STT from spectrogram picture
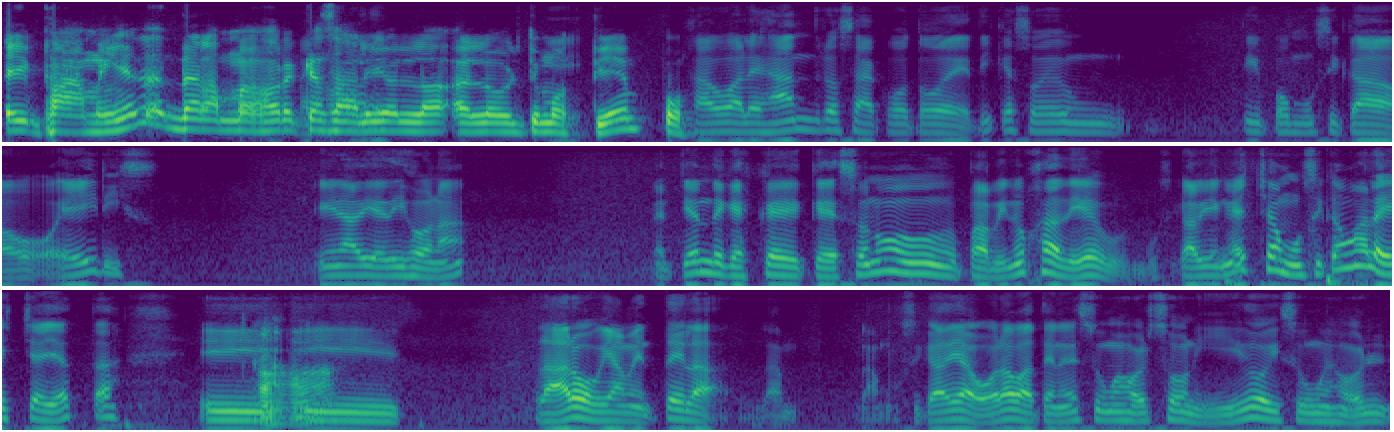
Y para mí es de las mejores que ha salido en, la- en los últimos Sí. tiempos. Javo Alejandro sacó todo de ti, que eso es un tipo de música 80s. Y nadie dijo nada. ¿Me entiendes? Que es que, que eso no, para mí no jadeo. Música bien hecha, música mal hecha, ya está. Y, y, claro, obviamente la, la, la música de ahora va a tener su mejor sonido y su mejor...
